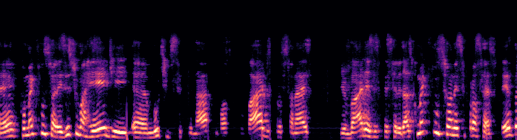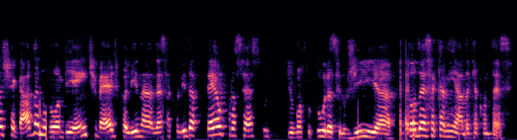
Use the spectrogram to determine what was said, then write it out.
é, como é que funciona? Existe uma rede uh, multidisciplinar composta por vários profissionais de várias especialidades. Como é que funciona esse processo? Desde a chegada no ambiente médico ali, na, nessa acolhida, até o processo de uma futura cirurgia, toda essa caminhada que acontece.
